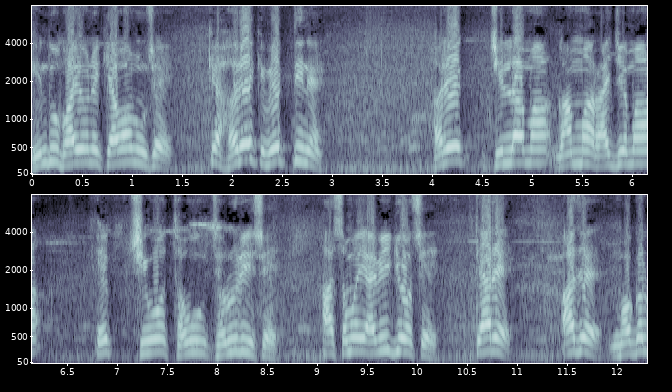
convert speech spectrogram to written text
હિન્દુ ભાઈઓને કહેવાનું છે કે હરેક વ્યક્તિને, હરેક જિલ્લામાં, ગામમાં, રાજ્યમાં એક શિવો થવું જરૂરી છે. આ સમય આવી ગયો છે. ત્યારે આજે મોગલ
